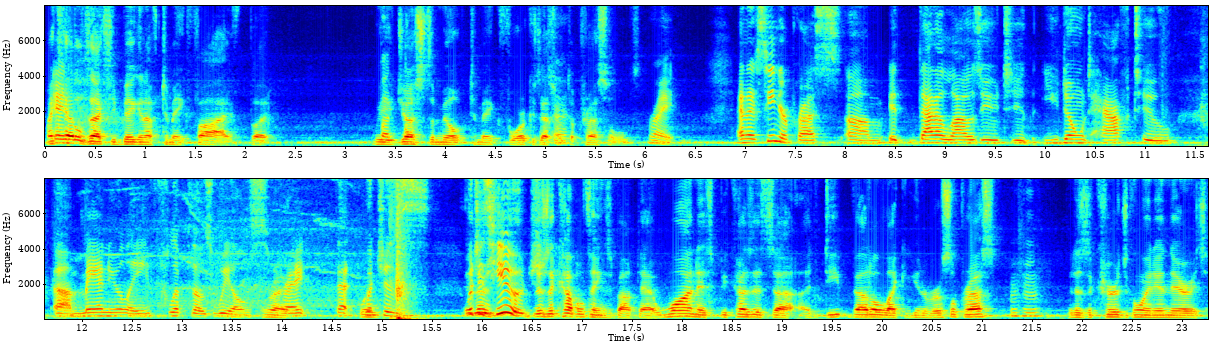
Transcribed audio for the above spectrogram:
My And- kettle's actually big enough to make five, but we But- adjust the milk to make four because that's Okay. what the press holds. Right. And I've seen your press. Um, it that allows you to. You don't have to um, manually flip those wheels. Right. That When- which is which There's- is huge. There's a couple things about that. One is because it's a, a deep vettle like a universal press, Mm-hmm. as the curd's going in there, it's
